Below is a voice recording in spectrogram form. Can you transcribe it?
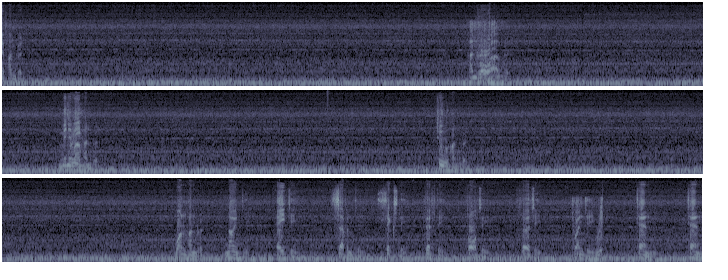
500. Hundred above. Minimum hundred. Two hundred. One hundred, ninety, eighty, seventy, sixty, fifty, forty, thirty, twenty, re- ten, ten,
